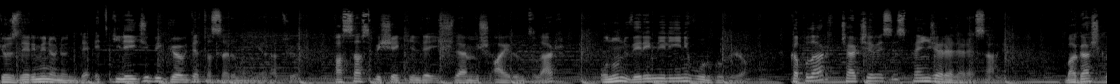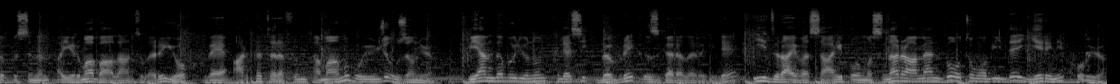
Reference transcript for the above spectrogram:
gözlerimin önünde etkileyici bir gövde tasarımını yaratıyor. Hassas bir şekilde işlenmiş ayrıntılar onun verimliliğini vurguluyor. Kapılar çerçevesiz pencerelere sahip. Bagaj kapısının ayırma bağlantıları yok ve arka tarafın tamamı boyunca uzanıyor. BMW'nun klasik böbrek ızgaraları bile e-drive'a sahip olmasına rağmen bu otomobilde yerini koruyor.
